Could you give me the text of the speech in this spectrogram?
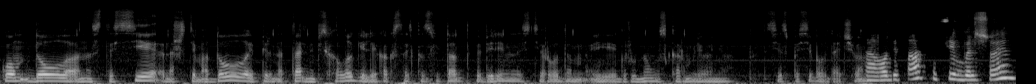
.ком, Доула Анастасия, наша тема Доула перинатальная психология, или как стать консультантом по беременности, родам и грудному скормлению. Все, спасибо, удачи вам. Да, Владислав, спасибо большое.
